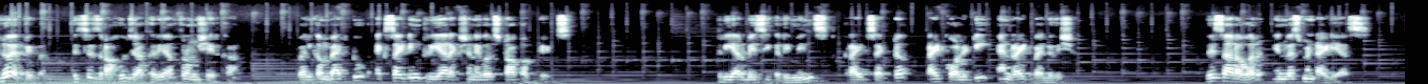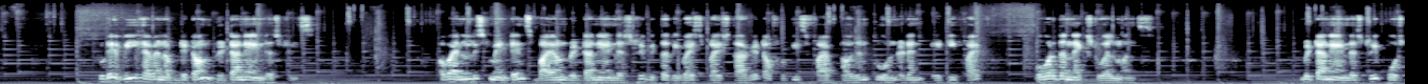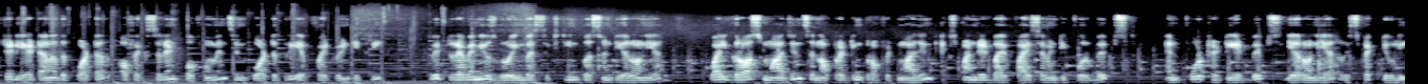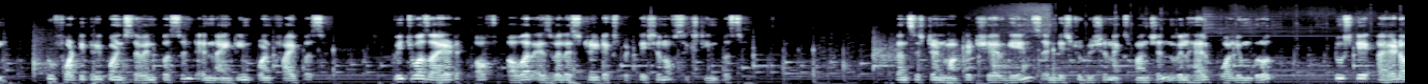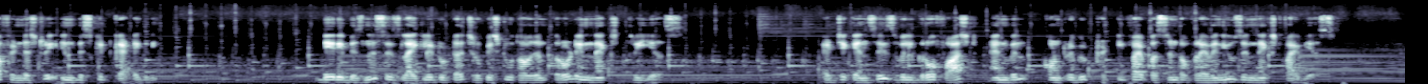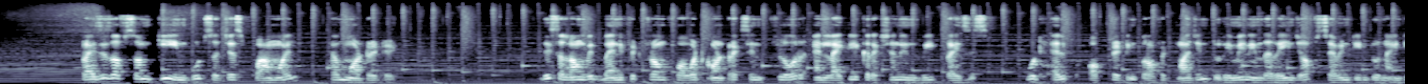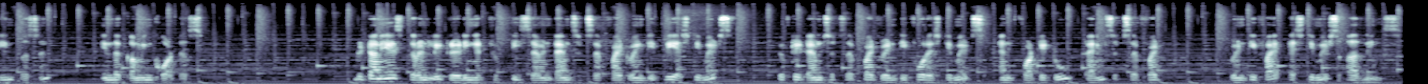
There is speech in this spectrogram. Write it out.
Hello everyone, this is Rahul Jakaria from Sharekhan. Welcome back to exciting 3R actionable stock updates. 3R basically means right sector, right quality, and right valuation. These are our investment ideas. Today we have an update on Britannia Industries. Our analyst maintains buy on Britannia Industry with a revised price target of Rs 5285 over the next 12 months. Britannia Industry posted yet another quarter of excellent performance in quarter 3 FY23 with revenues growing by 16% year on year while gross margins and operating profit margin expanded by 574 bips and 438 bips year on year respectively to 43.7% and 19.5% which was ahead of our as well as street expectation of 16%. Consistent market share gains and distribution expansion will help volume growth to stay ahead of industry in biscuit category. Dairy business is likely to touch rupees 2000 crore in next 3 years. Adjacencies will grow fast and will contribute 35% of revenues in next 5 years. Prices of some key inputs such as palm oil have moderated. This along with benefit from forward contracts in flour and likely correction in wheat prices would help operating profit margin to remain in the range of 17 to 19% in the coming quarters. Britannia is currently trading at 57 times its FY23 estimates 50 times its FY24 estimates and 42 times its FY25 estimates earnings.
